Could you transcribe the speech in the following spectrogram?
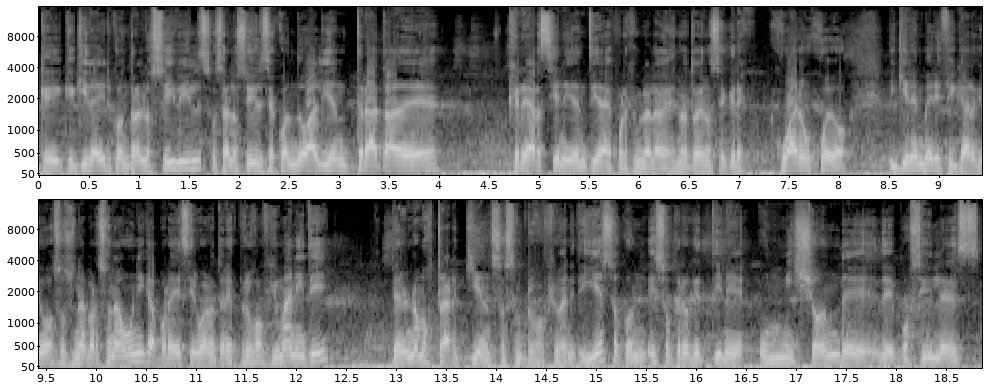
que, que quiera ir contra los civils. O sea, los civils es cuando alguien trata de crear 100 identidades, por ejemplo, a la vez. ¿no? Entonces, no sé, querés jugar un juego y quieren verificar que vos sos una persona única, por ahí decir, bueno, tenés Proof of Humanity, pero no mostrar quién sos en Proof of Humanity. Y eso, con, eso creo que tiene un millón de, de posibles,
